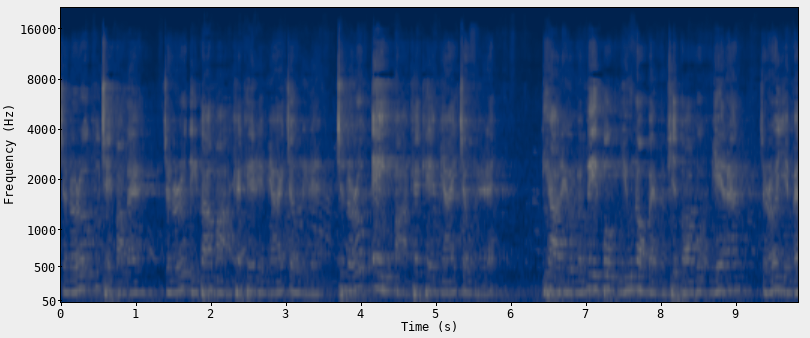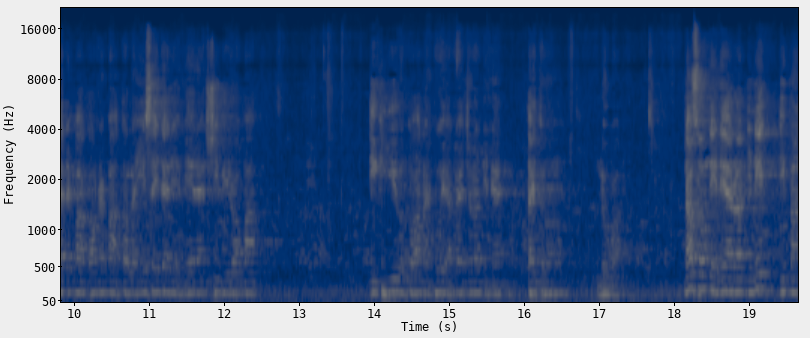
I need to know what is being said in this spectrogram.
ကျွန်တော်တို့အခုချိန်မှာလဲကျွန်တော်တို့ဒေသမှာအခက်အခဲတွေအများကြီးကြုံနေတယ်ကျွန်တော်တို့အိမ်မှာအခက်အခဲအများကြီးကြုံနေတယ်ဒီဟာတွေကိုမမေ့ဖို့ new normal မဖြစ်သွားဖို့အများရန် ကျွန်တော်ရင်ဘက်တမကောင်းတဲ့မှာတော်လည်းရေးစိတ်တဲ့တွေအများရန်ရှိပြီးတော့မှဒီခရီးကိုသွားနိုင်ဖို့ရအတွက်ကျွန်တော်အနေနဲ့တိုက်တွန်းလိုပါတယ်နောက်ဆုံးအနေနဲ့ကတော့ဒီနေ့ဒီမှာ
